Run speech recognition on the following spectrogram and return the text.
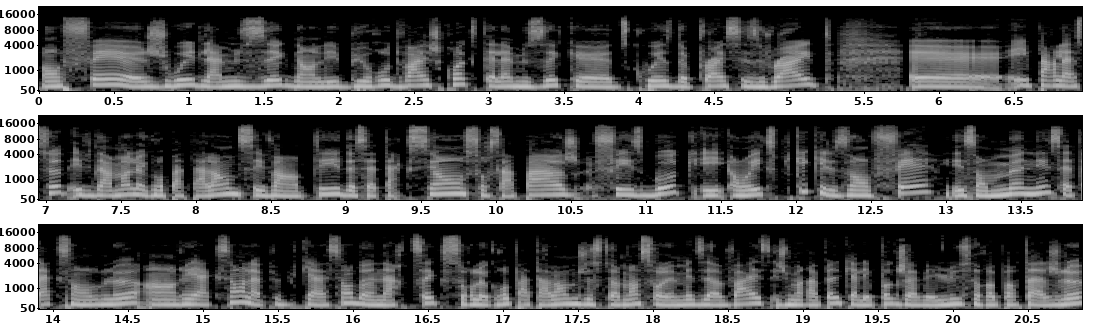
ont fait euh, jouer de la musique dans les bureaux de veille. Je crois que c'était la musique euh, du quiz de Price is Right. et par la suite, évidemment, le groupe Atalante s'est vanté de cette action sur sa page Facebook et ont expliqué qu'ils ont fait, ils ont mené cette action-là en réaction à la publication d'un article sur le groupe Atalante, justement, sur le média Vice. Et je me rappelle qu'à l'époque, j'avais lu ce reportage-là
